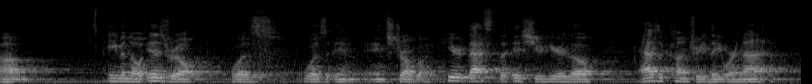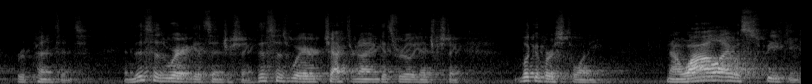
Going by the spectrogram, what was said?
Um, even though Israel was, was in, in struggle. Here, that's the issue here, though. As a country, they were not repentant. And this is where it gets interesting. This is where chapter 9 gets really interesting. Look at verse 20. Now, while I was speaking,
